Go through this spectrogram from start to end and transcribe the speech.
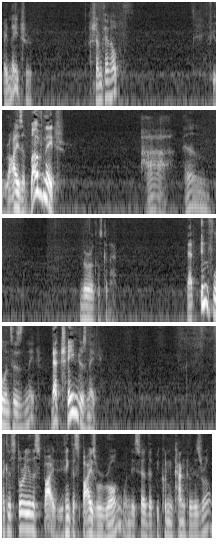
By nature, Hashem can help. If you rise above nature, ah, then miracles can happen. That influences nature. That changes nature. It's like the story of the spies. You think the spies were wrong when they said that we couldn't conquer Israel?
